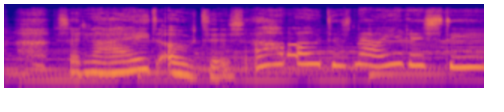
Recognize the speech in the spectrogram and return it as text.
zei nou, hij heet Otis. Oh, Otis, nou, hier is hij.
